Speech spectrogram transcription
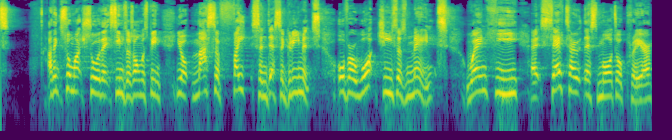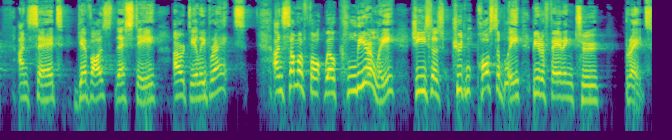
I think so much so that it seems there's almost been, you know, massive fights and disagreements over what Jesus meant when he uh, set out this model prayer and said, give us this day our daily bread. And some have thought, well, clearly Jesus couldn't possibly be referring to bread.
